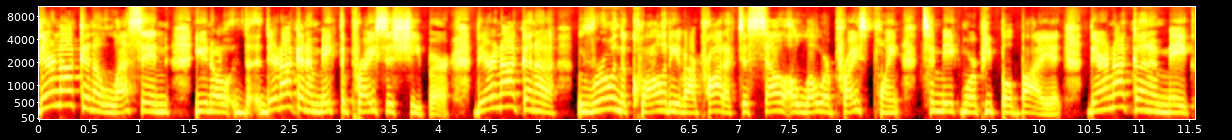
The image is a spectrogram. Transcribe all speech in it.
They're not going to lessen, you know, th- they're not going to make the prices cheaper. They're not going to ruin the quality of our product to sell a lower price point to make more people buy it. They're not going to make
